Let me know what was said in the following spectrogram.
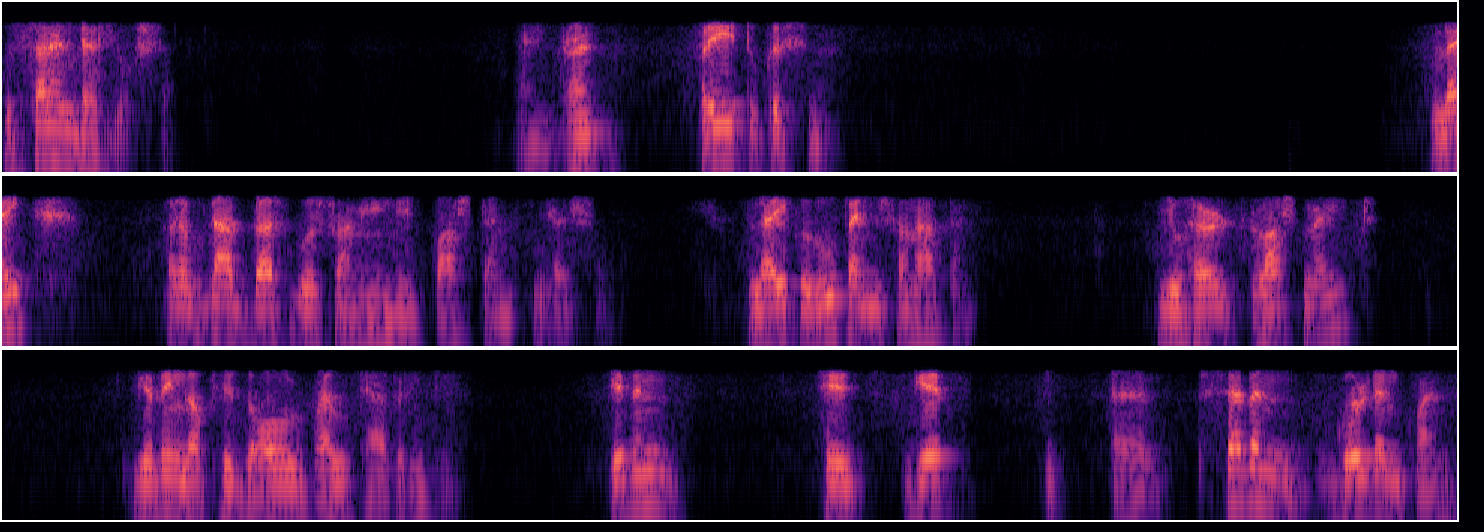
So surrender yourself. And then pray to Krishna. Like Raghunath Das Goswami in his past times he has shown. Like Rup and Sanatan. You heard last night, giving up his all wealth, everything. Even he gave uh, seven golden coins,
